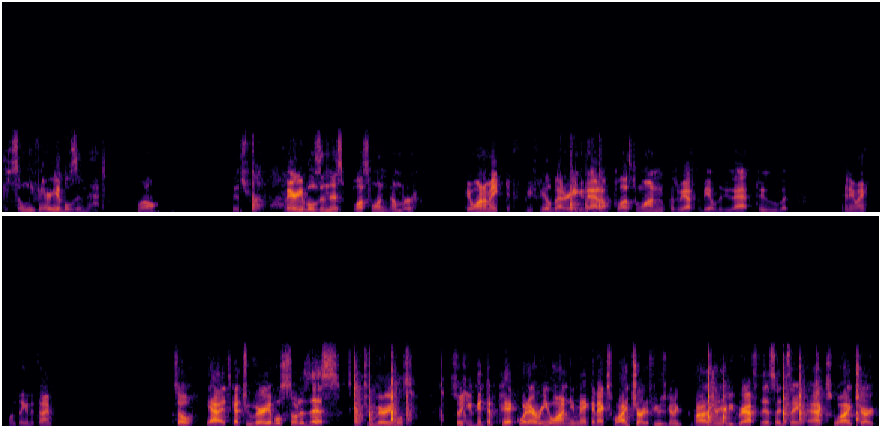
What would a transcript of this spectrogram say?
there's only variables in that. Well, there's variables in this plus one number. If you want to make, you feel better, you could add a plus one because we have to be able to do that too. But anyway, one thing at a time. So yeah, it's got two variables. So does this. It's got two variables. So you get to pick whatever you want and you make an XY chart. If you was gonna if I was gonna have you graph this, I'd say XY chart.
